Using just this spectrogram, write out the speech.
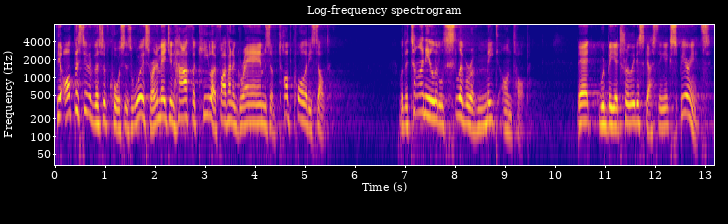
the opposite of this, of course, is worse, right? Imagine half a kilo, 500 grams of top quality salt with a tiny little sliver of meat on top. That would be a truly disgusting experience.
